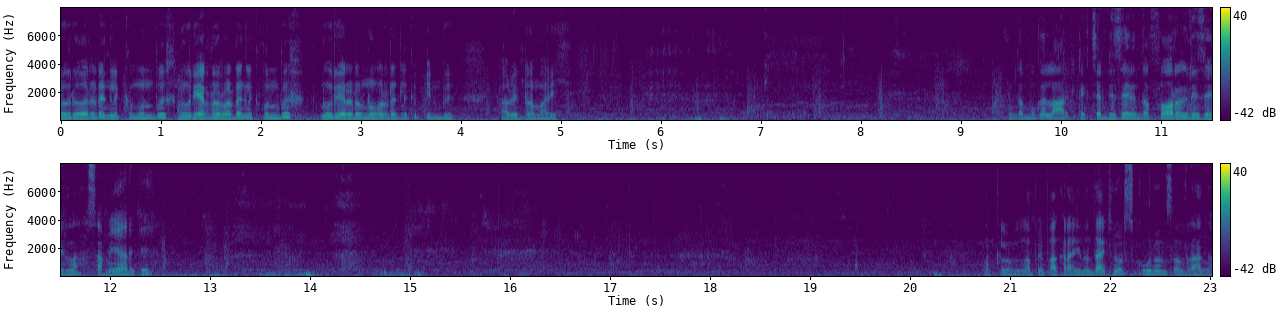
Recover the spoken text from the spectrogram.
நூறு வருடங்களுக்கு முன்பு நூறு இரநூறு வருடங்களுக்கு முன்பு நூறு இரநூறு வருடங்களுக்கு பின்பு அப்படின்ற மாதிரி. இந்த முகல் ஆர்கிடெக்சர் டிசைன் இந்த ஃப்ளோரல் டிசைன்லாம் செமையாக இருக்குது மக்கள் எல்லாம் போய் பார்க்குறாங்க. இது வந்து ஆக்சுவலி ஒரு ஸ்கூலுன்னு சொல்கிறாங்க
